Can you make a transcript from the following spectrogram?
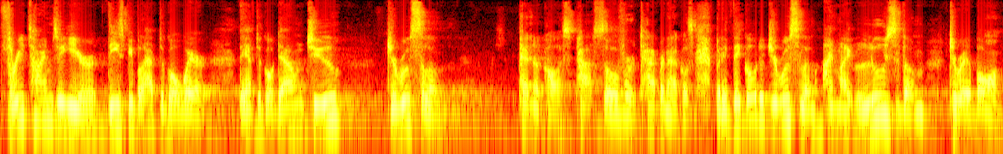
Three times a year, these people have to go where? They have to go down to Jerusalem. Pentecost, Passover, Tabernacles. But if they go to Jerusalem, I might lose them to Rehoboam.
